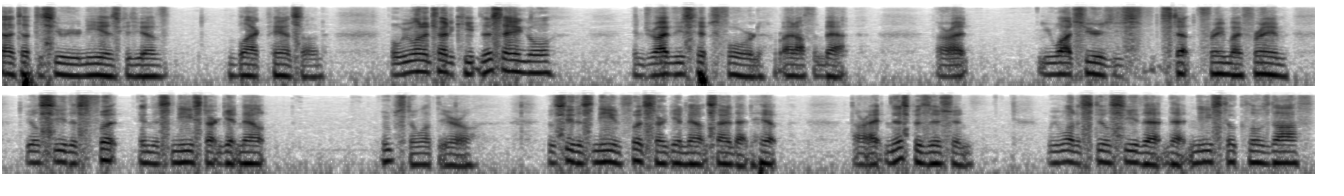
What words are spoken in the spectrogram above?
kind of tough to see where your knee is because you have black pants on. But we want to try to keep this angle and drive these hips forward right off the bat. Alright, you watch here as you step frame by frame, you'll see this foot and this knee start getting out. Oops, don't want the arrow. You'll see this knee and foot start getting outside that hip. Alright, in this position, we want to still see that, that knee still closed off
